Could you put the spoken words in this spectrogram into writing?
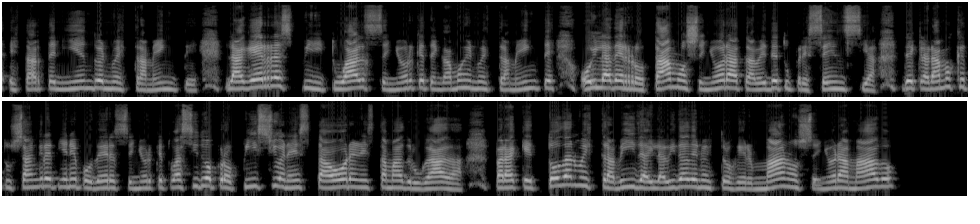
estar teniendo en nuestra mente. La guerra espiritual, Señor, que tengamos en nuestra mente, hoy la derrotamos, Señor, a través de tu presencia. Declaramos que tu sangre tiene poder, Señor, que tú has sido propicio en esta hora, en esta madrugada, para que toda nuestra vida y la vida de nuestros hermanos, Señor amado,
